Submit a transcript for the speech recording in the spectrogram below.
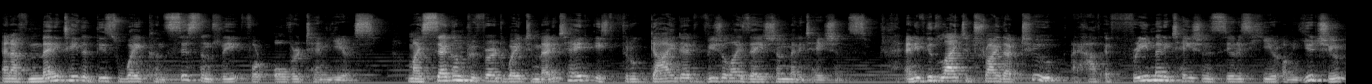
and I've meditated this way consistently for over 10 years. My second preferred way to meditate is through guided visualization meditations. And if you'd like to try that too, I have a free meditation series here on YouTube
